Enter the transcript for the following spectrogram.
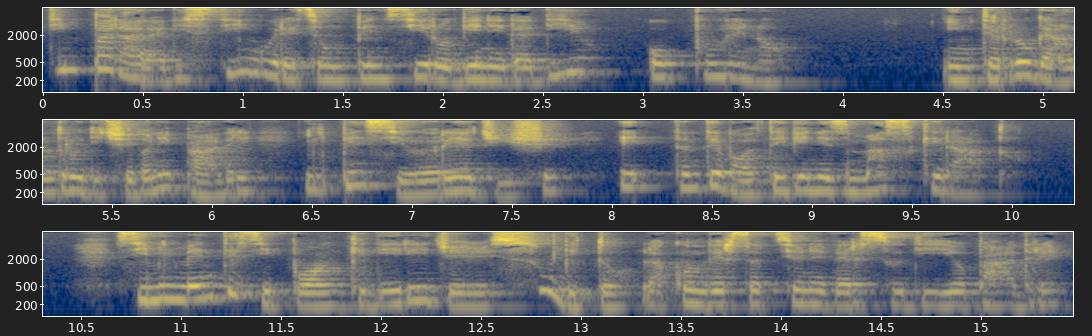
di imparare a distinguere se un pensiero viene da Dio oppure no. Interrogandolo, dicevano i padri, il pensiero reagisce e tante volte viene smascherato. Similmente si può anche dirigere subito la conversazione verso Dio Padre.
